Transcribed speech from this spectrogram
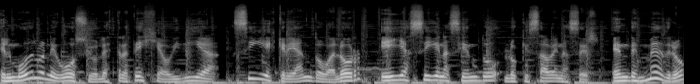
el modelo de negocio, la estrategia hoy día sigue creando valor, ellas siguen haciendo lo que saben hacer, en desmedro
